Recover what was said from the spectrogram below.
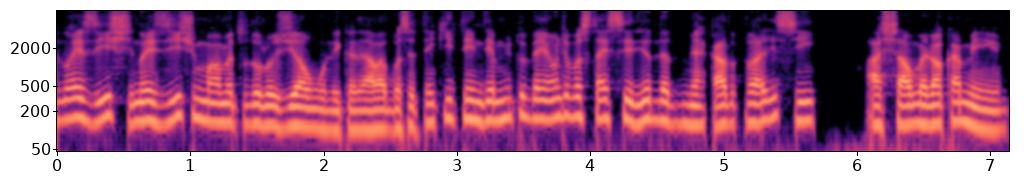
não existe, não existe uma metodologia única, né? Você tem que entender muito bem onde você está inserido dentro do mercado para aí sim achar o melhor caminho.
